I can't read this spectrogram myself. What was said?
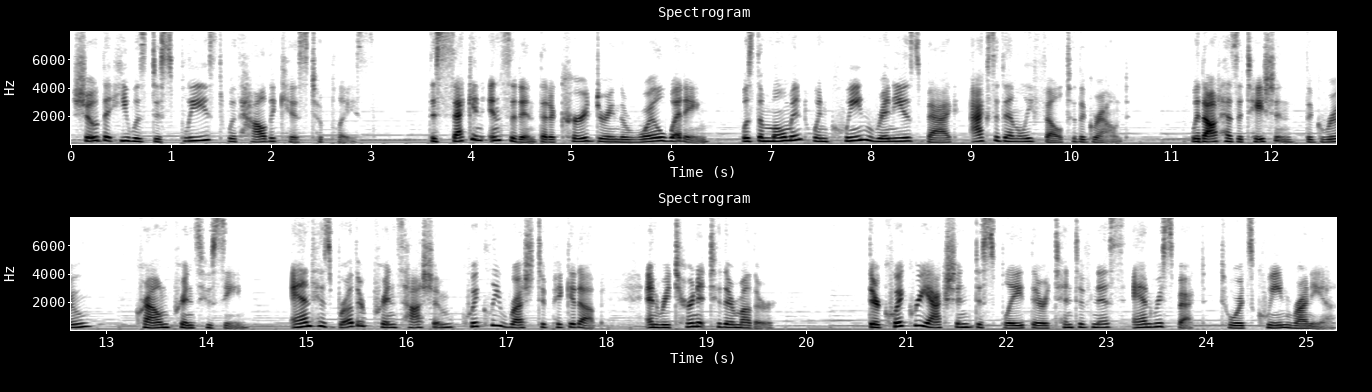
showed that he was displeased with how the kiss took place. The second incident that occurred during the royal wedding was the moment when Queen Rania's bag accidentally fell to the ground. Without hesitation, the groom, Crown Prince Hussein, and his brother Prince Hashim quickly rushed to pick it up and return it to their mother. Their quick reaction displayed their attentiveness and respect towards Queen Rania.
